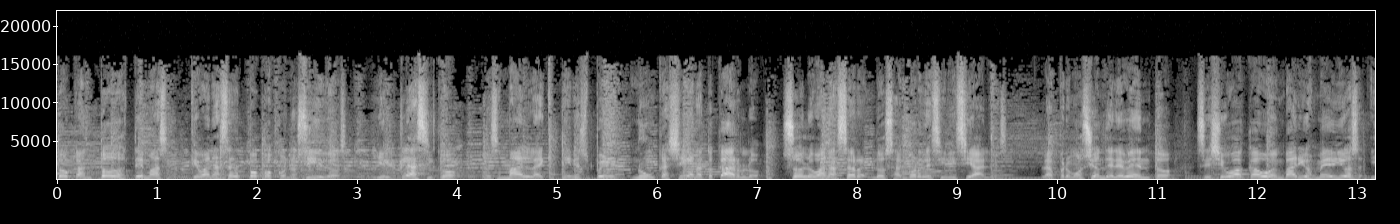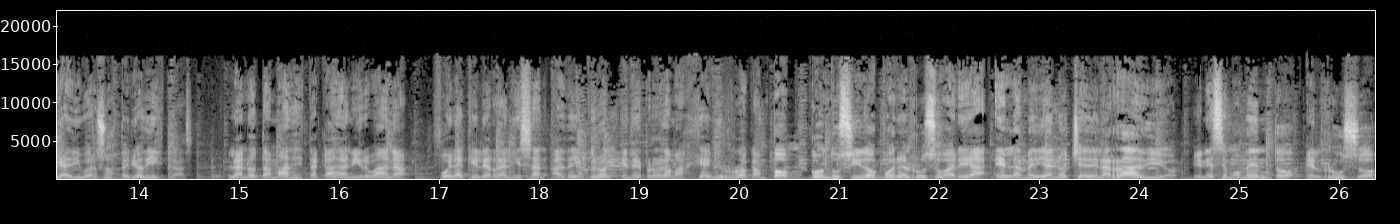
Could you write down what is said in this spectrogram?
tocan todos temas que van a ser pocos conocidos y el clásico, Smile Like Teen Spirit, nunca llegan a tocarlo, solo van a ser los acordes iniciales. La promoción del evento se llevó a cabo en varios medios y a diversos periodistas. La nota más destacada a Nirvana fue la que le realizan a Dave Grohl en el programa Heavy Rock and Pop, conducido por el ruso Barea en la medianoche de la radio. En ese momento, el ruso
